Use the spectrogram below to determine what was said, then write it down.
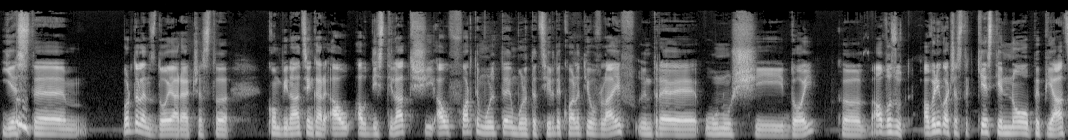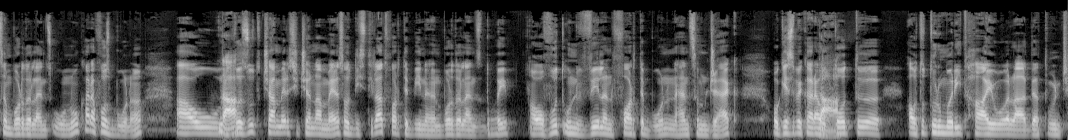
Este Borderlands 2 are această combinație în care au, au distilat și au foarte multe îmbunătățiri de quality of life între 1 și 2 că au văzut. Au venit cu această chestie nouă pe piață în Borderlands 1, care a fost bună. Au Da. văzut ce a mers și ce n-a mers, au distilat foarte bine în Borderlands 2. Au avut un villain foarte bun în Handsome Jack, o chestie pe care Da. au tot uh, au tot urmărit high-ul ăla de atunci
